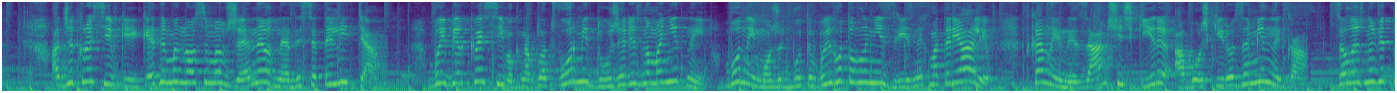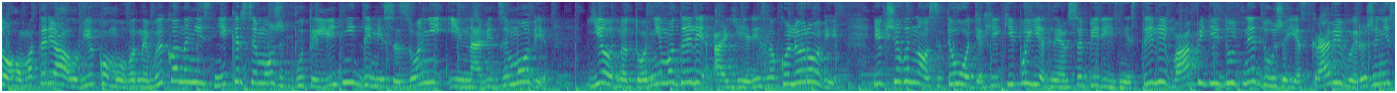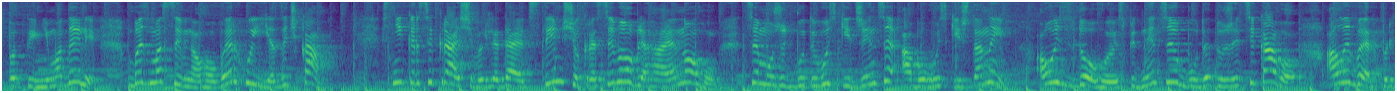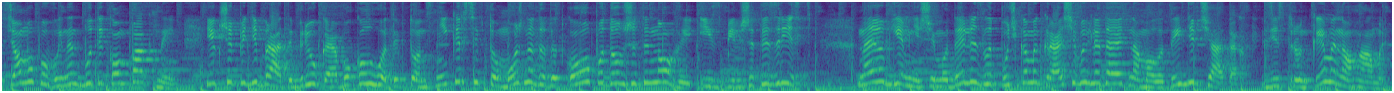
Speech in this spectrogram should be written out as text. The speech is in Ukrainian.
Адже кросівки і кеди ми носимо вже не одне десятиліття. Вибір кросівок на платформі дуже різноманітний. Вони можуть бути виготовлені з різних матеріалів: тканини, замші, шкіри або шкірозамінника. Залежно від того матеріалу, в якому вони виконані, снікерси можуть бути літні, демісезонні і навіть зимові. Є однотонні моделі, а є різнокольорові. Якщо ви носите одяг, який поєднує в собі різні стилі, вам підійдуть не дуже яскраві виражені спортивні моделі, без масивного верху і язичка. Снікерси краще виглядають з тим, що красиво облягає ногу. Це можуть бути вузькі джинси або вузькі штани. А ось з довгою спідницею буде дуже цікаво. Але верх при цьому повинен бути компактний. Якщо підібрати брюки або колготи в тон снікерсів, то можна додатково подовжити ноги і збільшити зріст. Найоб'ємніші моделі з липучками краще виглядають на молодих дівчатах зі стрункими ногами.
